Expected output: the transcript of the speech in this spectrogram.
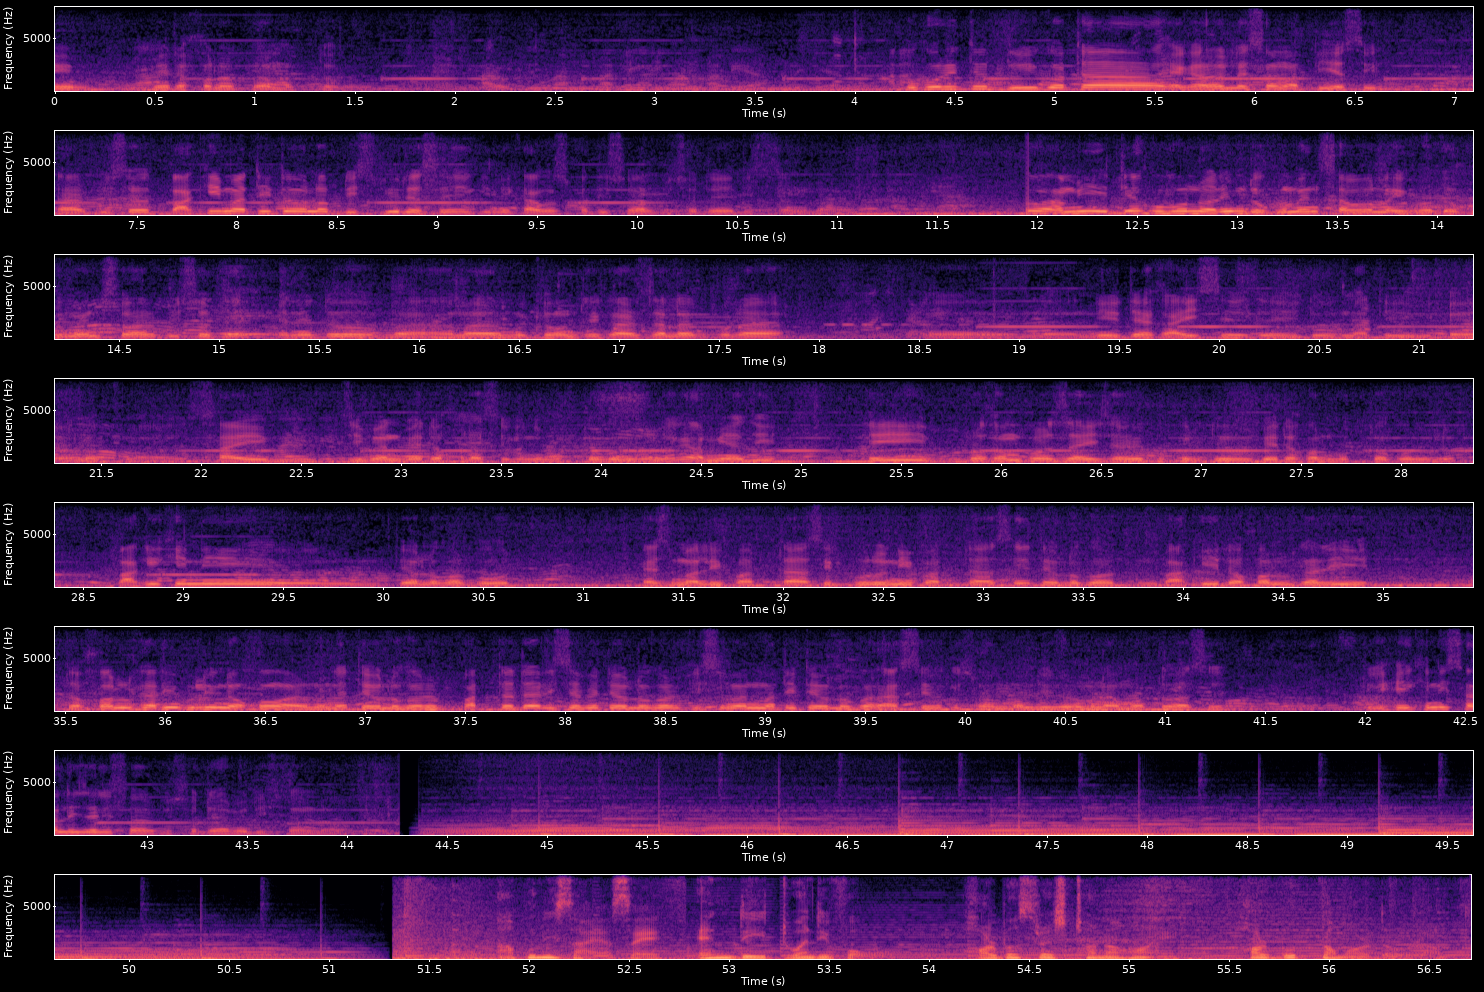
বেদখলৰ পৰা মুক্ত কৰোঁ। পুখুৰীটোত দুই কঠা এঘাৰ লেচা মাটি আছিল। তাৰপিছত বাকী মাটিটো অলপ ডিস্পিউট আছে সেইখিনি কাগজ পাতি চোৱাৰ পিছতে ডিচিশ্যন লওঁ। তো আমি এতিয়া ক'ব নোৱাৰিম ডকুমেণ্ট চাব লাগিব। ডকুমেণ্ট চোৱাৰ পিছতে এনেতো আমাৰ মুখ্যমন্ত্ৰী কাৰ্যালয়ৰ পৰা নিৰ্দেশ আহিছে যে এইটো মাটিৰ বিষয়ে অলপ চাই যিমান বেদখল আছে সেইখিনি মুক্ত কৰিব লাগে। আমি আজি সেই প্ৰথম পৰ্যায় হিচাপে পুখুৰীটো বেদখল মুক্ত কৰিলোঁ। বাকীখিনি তেওঁলোকৰ বহুত এজমালি পাট্টা আছিল পুৰণি পাট্টা আছে। তেওঁলোকৰ বাকী দখলকাৰী দখলকাৰী বুলি নকওঁ আৰু মানে তেওঁলোকৰ পাট্টাদাৰ হিচাপে তেওঁলোকৰ কিছুমান মাটি তেওঁলোকৰ আছেও কিছুমান মন্দিৰৰ নামতো আছে। গতিকে সেইখিনি চালি জাৰি চোৱাৰ পিছতে আমি ডিচিশ্যন পাৰিম আপুনি চাই আছে এন ডি টুৱেণ্টি ফ'ৰ সৰ্বশ্ৰেষ্ঠ নহয় সৰ্বোত্তমৰ দৌৰ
